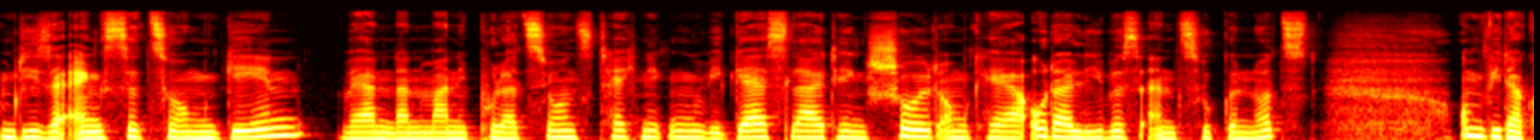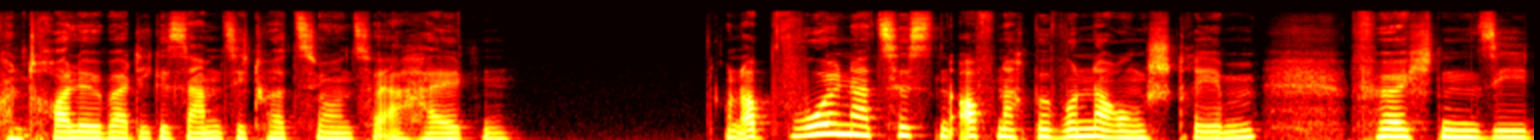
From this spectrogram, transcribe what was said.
Um diese Ängste zu umgehen, werden dann Manipulationstechniken wie Gaslighting, Schuldumkehr oder Liebesentzug genutzt, um wieder Kontrolle über die Gesamtsituation zu erhalten. Und obwohl Narzissten oft nach Bewunderung streben, fürchten sie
